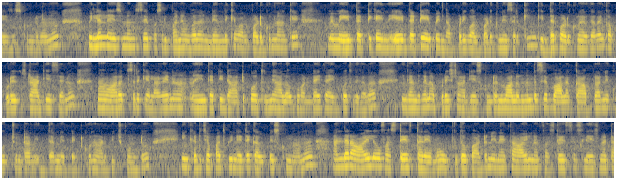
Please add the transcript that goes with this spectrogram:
చేసేసుకుంటున్నాను. పిల్లలు లేచినంతసేపు అసలు పని అవ్వదండి. అందుకే వాళ్ళు పడుకున్నాకే మేము ఎయిట్ థర్టీకి అయింది. ఎయిట్ థర్టీ అయిపోయింది అప్పటికి వాళ్ళు పడుకునేసరికి. ఇంక ఇద్దరు పడుకున్నారు కదా. ఇంక అప్పుడు స్టార్ట్ చేశాను. మా వారు వచ్చేసరికి ఎలాగైనా నైన్ థర్టీ దాటిపోతుంది ఆ లోపు వంట అయితే అయిపోతుంది కదా. ఇంకా అందుకని అప్పుడే స్టార్ట్ చేసుకుంటాను. వాళ్ళు ఉన్నంతసేపు వాళ్ళ కాపురాన్ని కూర్చుంటాను ఇద్దరిని పెట్టుకొని ఆడిపించుకుంటూ. ఇంకటి చపాతి పిండి అయితే కలిపేసుకున్నాను. అందరు ఆయిల్ ఫస్ట్ వేస్తారేమో ఉప్పుతో పాటు. నేనైతే ఆయిల్ నాకు ఫస్ట్ వేస్తే అసలు వేసినట్టు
